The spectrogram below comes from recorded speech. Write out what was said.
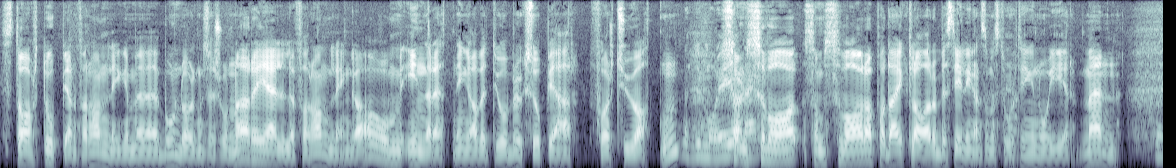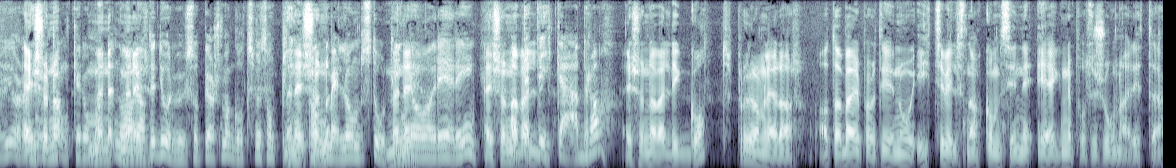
starte opp igjen forhandlinger med bondeorganisasjoner, reelle forhandlinger om innretning av et jordbruksoppgjør for 2018, som, svar, som, svarer på de klare bestillingene som Stortinget nå gir. Men jeg skjønner, men, nå har vi hatt et jordbruksoppgjør som har gått som en sånn pingpong mellom Stortinget jeg, og regjering. At dette ikke er bra. Jeg skjønner veldig godt, programleder, at Arbeiderpartiet nå ikke vil snakke om sine egne posisjoner i dette.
